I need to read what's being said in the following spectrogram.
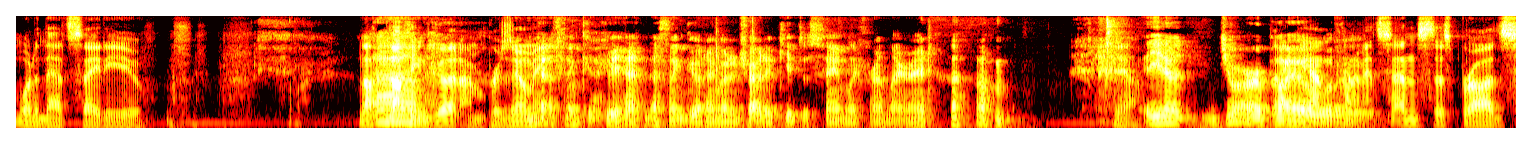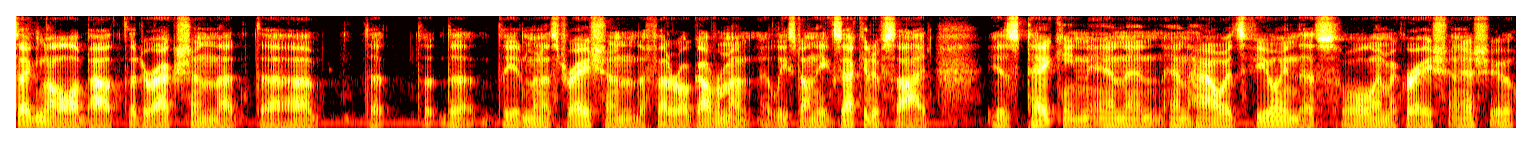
what did that say to you? No, uh, nothing good, I'm presuming. Nothing good. Yeah, nothing good. I'm going to try to keep this family friendly, right? yeah. You know, Joe Arpaio. Again, kind of it sends this broad signal about the direction that uh, that the, the, the administration, the federal government, at least on the executive side, is taking and, and, and how it's viewing this whole immigration issue.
